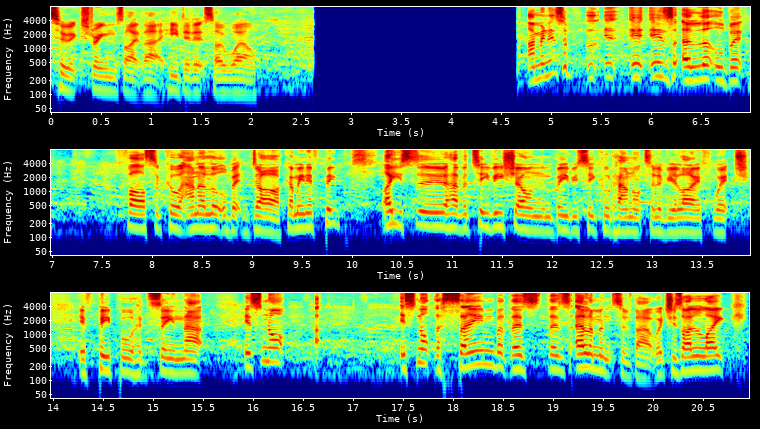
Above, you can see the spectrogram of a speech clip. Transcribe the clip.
two extremes like that he did it so well I mean, it's a, it, it is a little bit farcical and a little bit dark. I mean, if people, I used to have a TV show on the BBC called How Not to Live Your Life, which, if people had seen that, it's not, it's not the same, but there's there's elements of that, which is I like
